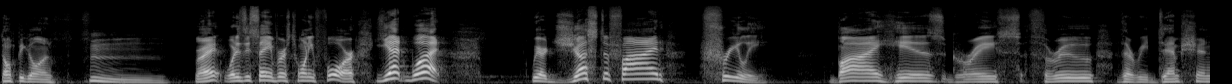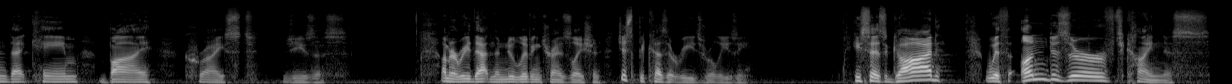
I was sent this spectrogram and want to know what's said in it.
Don't be going, hmm, right? What does he say in verse 24? Yet what? We are justified freely by his grace through the redemption that came by Christ Jesus. I'm going to read that in the New Living Translation just because it reads real easy. He says, God, with undeserved kindness,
